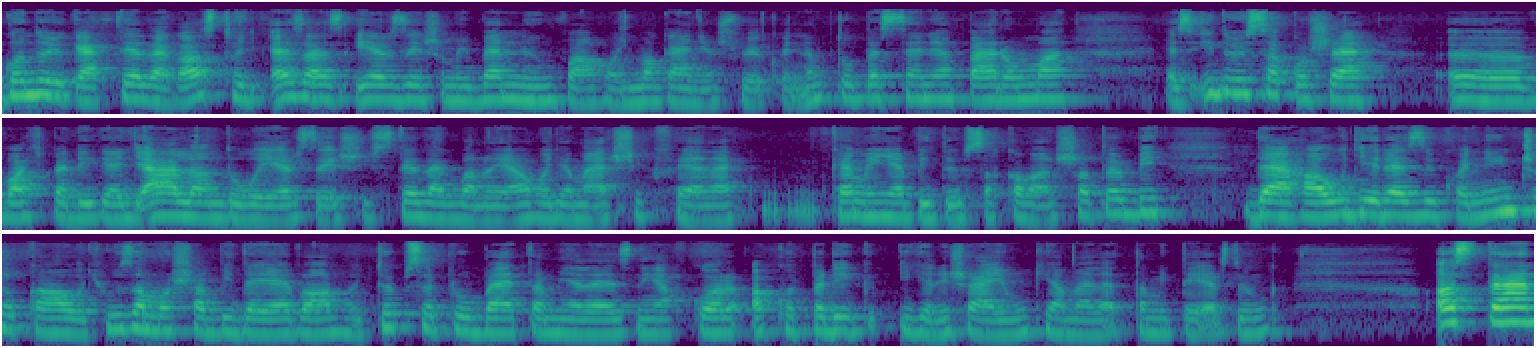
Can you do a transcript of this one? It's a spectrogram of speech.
gondoljuk át tényleg azt, hogy ez az érzés, ami bennünk van, hogy magányos vagyok, hogy nem tudok beszélni a párommal, ez időszakos-e, vagy pedig egy állandó érzés is. Tényleg van olyan, hogy a másik félnek keményebb időszaka van, stb. De ha úgy érezzük, hogy nincs oka, hogy húzamosabb ideje van, hogy többször próbáltam jelezni, akkor, akkor pedig igenis álljunk ki amellett, amit érzünk. Aztán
